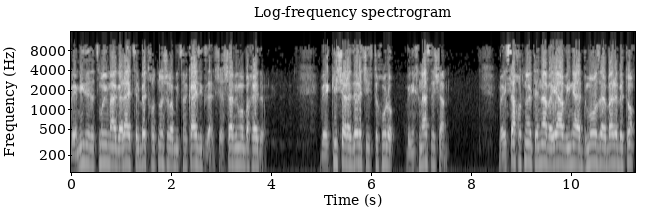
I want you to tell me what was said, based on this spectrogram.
והעמיד את עצמו עם העגלה אצל בית חותנו של רבי יצחק אייזיק ז"ל, שישב עמו בחדר. והקיש על הדלת שיפתחו לו, ונכנס לשם. וישא חותנו את עיניו היער, והנה אדמו"ר ז"ל בא לביתו.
